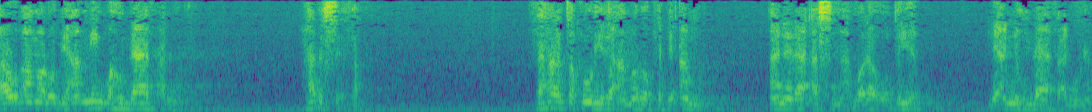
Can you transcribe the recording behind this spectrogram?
أو أمروا بأمر وهم لا يفعلونه هذا استئثار. فهل تقول إذا أمروك بأمر أنا لا أسمع ولا أطيع لأنهم لا يفعلونه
